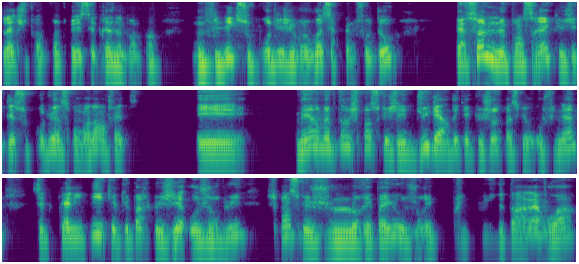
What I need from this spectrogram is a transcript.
Là, tu te rends compte que c'est très important. Mon physique sous-produit, je revois certaines photos, personne ne penserait que j'étais sous-produit à ce moment-là, en fait. Et, mais en même temps, je pense que j'ai dû garder quelque chose parce qu'au final, cette qualité, quelque part, que j'ai aujourd'hui, je pense que je ne l'aurais pas eu ou j'aurais pris plus de temps à l'avoir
